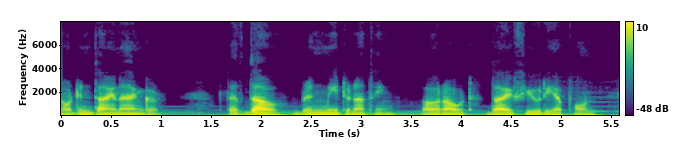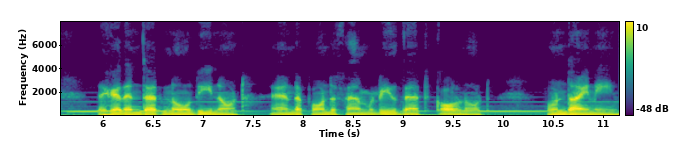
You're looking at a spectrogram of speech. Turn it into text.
not in thine anger. Lest thou bring me to nothing, pour out thy fury upon the heathen that know thee not, and upon the families that call not on thy name,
